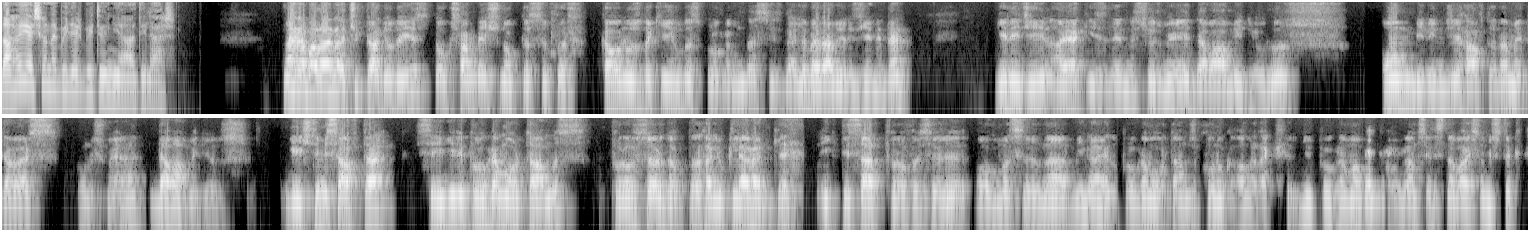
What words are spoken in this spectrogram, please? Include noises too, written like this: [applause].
daha yaşanabilir bir dünya diler. Merhabalar, Açık Radyo'dayız. 95.0 Kavanoz'daki Yıldız programında sizlerle beraberiz yeniden. Geleceğin ayak izlerini sürmeye devam ediyoruz. 11. haftada Metaverse konuşmaya devam ediyoruz. Geçtiğimiz hafta sevgili program ortağımız Profesör Doktor Haluk Levent'le [laughs] iktisat profesörü olmasına binaen program ortağımızı konuk alarak bir programa program serisine başlamıştık.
